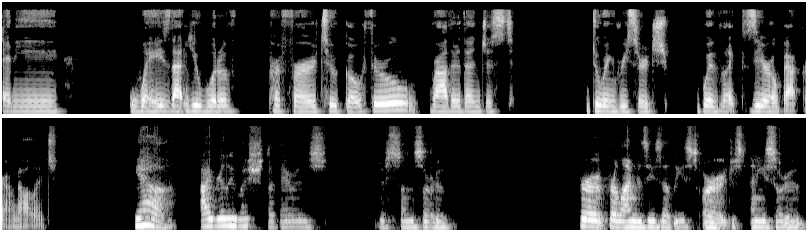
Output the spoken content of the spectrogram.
any ways that you would have preferred to go through rather than just doing research with like zero background knowledge? Yeah, I really wish that there was just some sort of for for Lyme disease at least, or just any sort of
